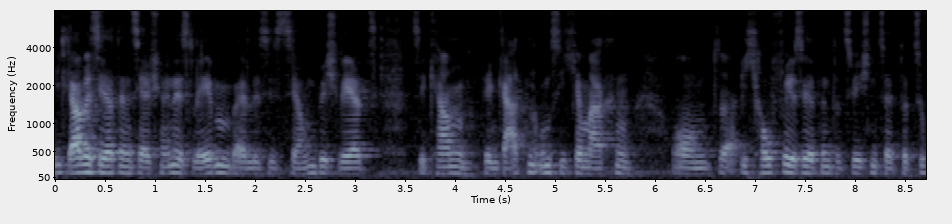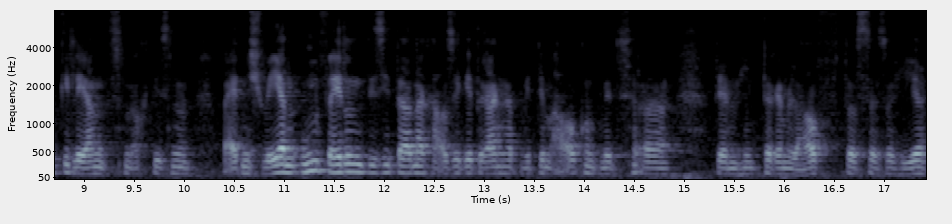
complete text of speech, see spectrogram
ich glaube, sie hat ein sehr schönes Leben, weil es ist sehr unbeschwert. Sie kann den Garten unsicher machen und äh, ich hoffe, sie hat in der Zwischenzeit dazugelernt, nach diesen beiden schweren Unfällen, die sie da nach Hause getragen hat mit dem Auge und mit äh, dem hinteren Lauf, dass also hier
